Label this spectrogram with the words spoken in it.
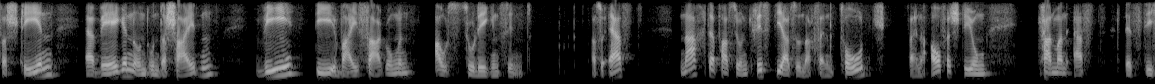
verstehen, erwägen und unterscheiden, wie die Weissagungen auszulegen sind. Also erst nach der Passion Christi, also nach seinem Tod, seiner Auferstehung, kann man erst letztlich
